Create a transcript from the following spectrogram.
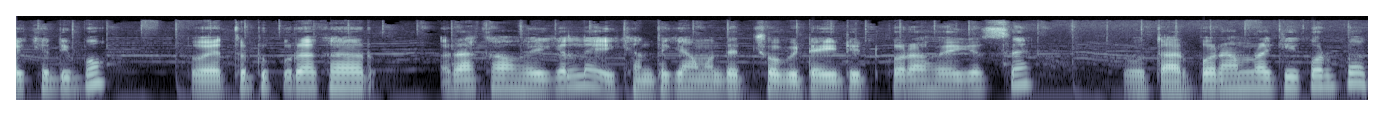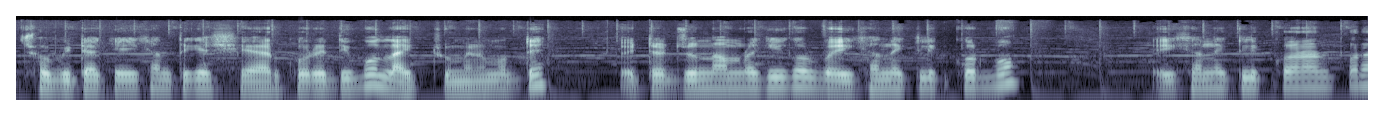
রেখে দিব। তো এতটুকু রাখার, রাখা হয়ে গেলে এখান থেকে আমাদের ছবিটা এডিট করা হয়ে গেছে। তো তারপরে আমরা কি করব? ছবিটাকে এখান থেকে শেয়ার করে দিব লাইট রুমের মধ্যে। তো এটার জন্য আমরা কি করব? এইখানে ক্লিক করব। এইখানে ক্লিক করার পরে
